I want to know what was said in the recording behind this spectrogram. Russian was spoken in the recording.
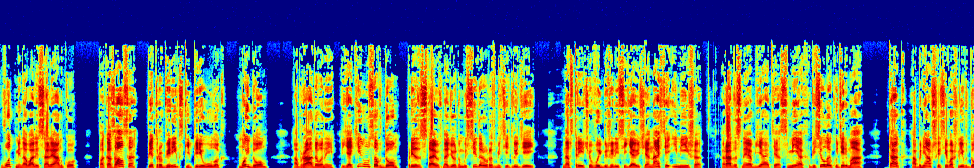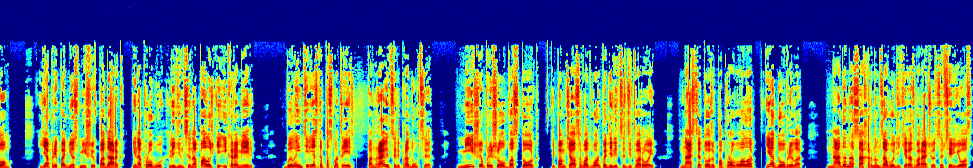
Вот миновали солянку. Показался Петроверикский переулок, мой дом. Обрадованный, я кинулся в дом, предоставив надежному Сидору разместить людей. Навстречу выбежали сияющая Настя и Миша. Радостные объятия, смех, веселая кутерьма. Так, обнявшись и вошли в дом. Я преподнес Мише в подарок и на пробу леденцы на палочке и карамель. Было интересно посмотреть, понравится ли продукция. Миша пришел в восторг и помчался во двор поделиться с детворой. Настя тоже попробовала и одобрила. Надо на сахарном заводике разворачиваться всерьез.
